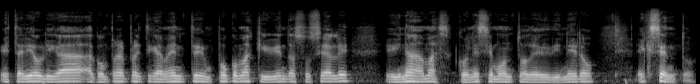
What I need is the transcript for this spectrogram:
estaría obligada a comprar prácticamente un poco más que viviendas sociales y nada más, con ese monto de dinero exento.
